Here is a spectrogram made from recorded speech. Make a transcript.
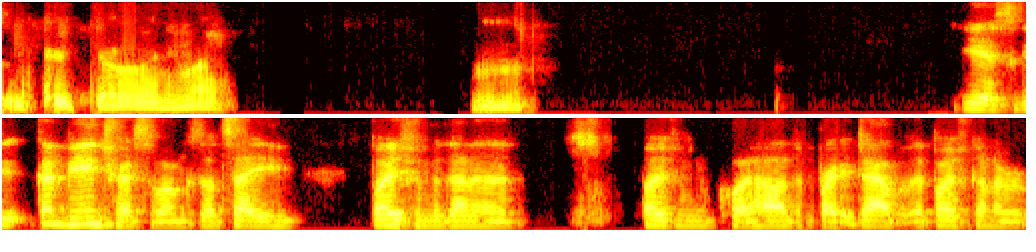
Yeah, it, it could go anyway. Mm. Yeah, it's going to be an interesting one because I'd say both of them are going to, both of them are quite hard to break down, but they're both going to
